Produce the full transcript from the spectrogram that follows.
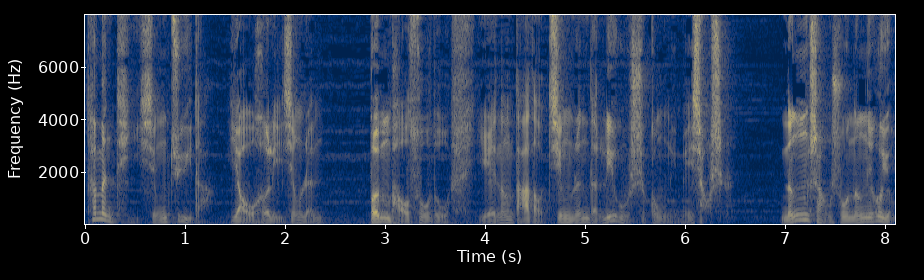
它们体型巨大，咬合力惊人。奔跑速度也能达到惊人的六十公里每小时，能上树能游泳，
